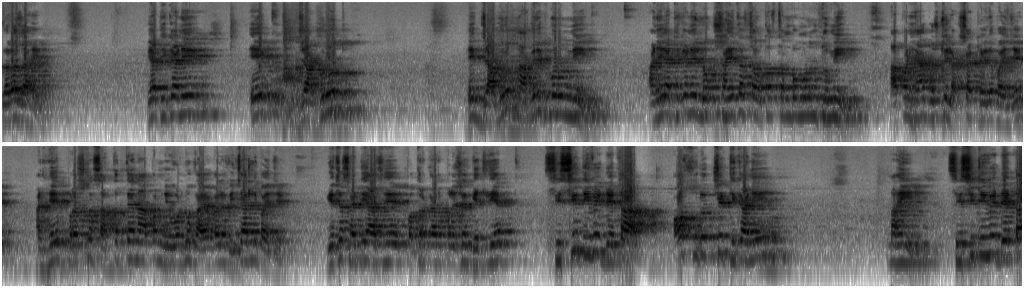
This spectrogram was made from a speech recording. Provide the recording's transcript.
गरज आहे. या ठिकाणी एक जागृत एक जागरूक नागरिक म्हणून मी आणि या ठिकाणी लोकशाहीचा चौथा स्तंभ म्हणून तुम्ही आपण ह्या गोष्टी लक्षात ठेवल्या पाहिजे. आणि हे प्रश्न सातत्यानं आपण निवडणूक आयोगाला विचारले पाहिजे. याच्यासाठी आज हे पत्रकार परिषद घेतली आहे. C C T V data असुरक्षित ठिकाणी नाही. C C T V data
